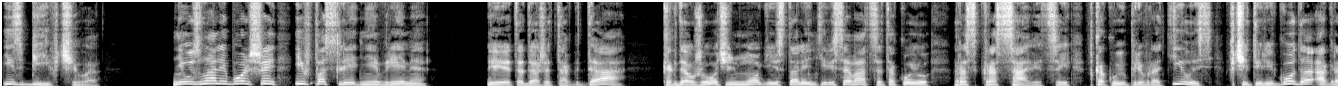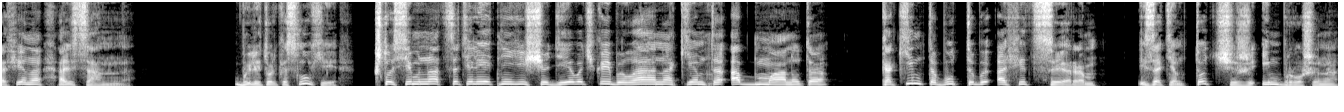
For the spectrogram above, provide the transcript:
избивчиво. Не узнали больше и в последнее время. И это даже тогда когда уже очень многие стали интересоваться такой раскрасавицей, в какую превратилась в четыре года Аграфена Альсанна. Были только слухи, что семнадцатилетней еще девочкой была она кем-то обманута, каким-то будто бы офицером, и затем тотчас же им брошена.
